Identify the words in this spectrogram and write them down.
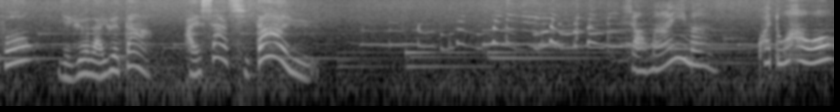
风也越来越大，还下起大雨。小蚂蚁们，快躲好哦！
